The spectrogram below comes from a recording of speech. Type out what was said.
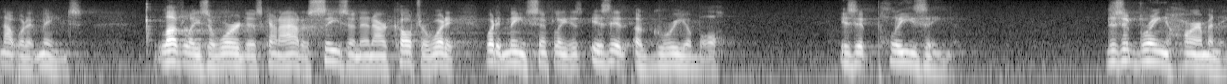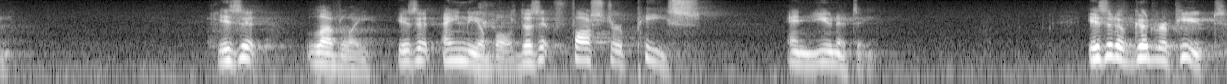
not what it means. Lovely is a word that's kind of out of season in our culture. What it, what it means simply is is it agreeable? Is it pleasing? Does it bring harmony? Is it lovely? Is it amiable? Does it foster peace and unity? Is it of good repute?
